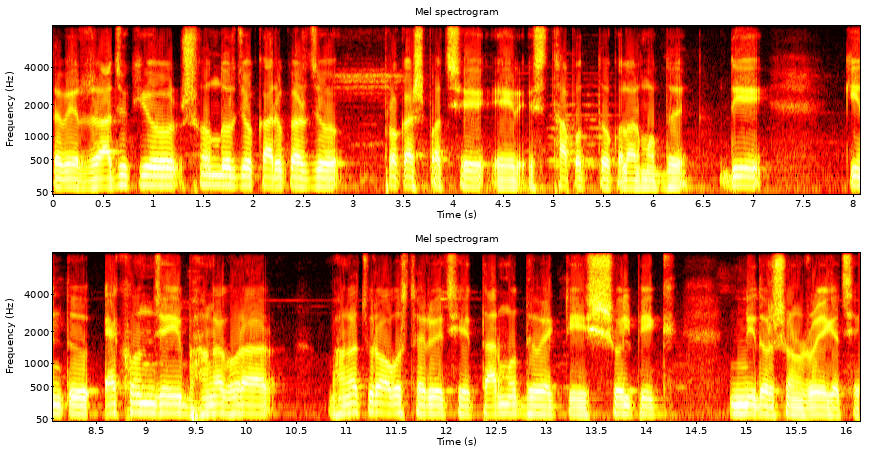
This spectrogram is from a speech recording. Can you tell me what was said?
তবে রাজকীয় সৌন্দর্য কারুকার্য প্রকাশ পাচ্ছে এর স্থাপত্য কলার মধ্যে দিয়ে। কিন্তু এখন যে ভাঙা ঘোড়ার ভাঙাচোরা অবস্থায় রয়েছে, তার মধ্যেও একটি শৈল্পিক নিদর্শন রয়ে গেছে।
